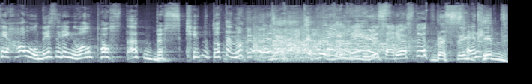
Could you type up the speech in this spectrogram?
til Haldis Ringvold post at buzzkid.no. Veldig useriøst ut. Send-.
